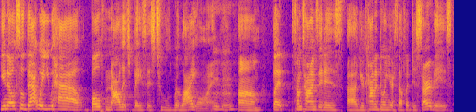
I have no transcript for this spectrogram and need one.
you know so that way you have both knowledge bases to rely on. Um, but sometimes it is uh, you're kind of doing yourself a disservice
